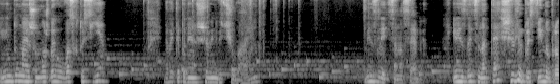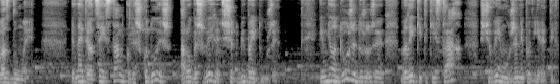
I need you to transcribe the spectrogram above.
І він думає, що, можливо, у вас хтось є. Давайте подивимося, що він відчуває. Він злиться на себе. І він злиться на те, що він постійно про вас думає. І знаєте, оцей стан, коли шкодуєш, а робиш вигляд, що тобі байдуже. І в нього дуже-дуже великий такий страх, що ви йому вже не повірите.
